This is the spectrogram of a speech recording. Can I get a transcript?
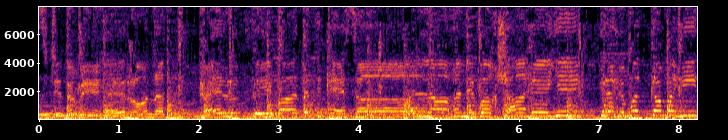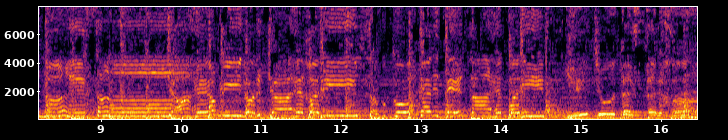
मस्जिद में है रौनक, है लुत्फ इबादत कैसा? अल्लाह ने बख्शा है ये, रहमत का महीना ऐसा। क्या है अमीर और क्या है गरीब, सबको कर देता है करीब। ये जो दस्तरखान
